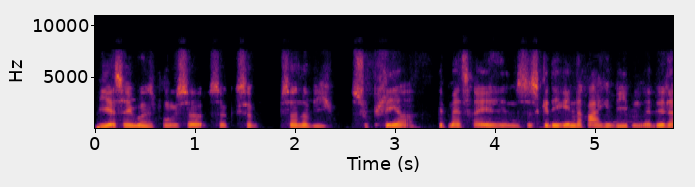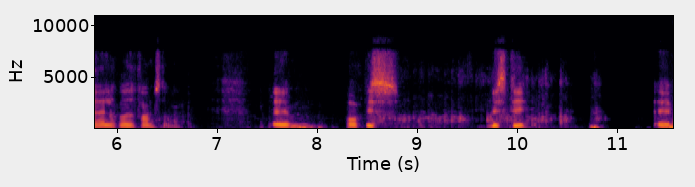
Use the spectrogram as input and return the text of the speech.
vi altså i udgangspunktet, så, så, så, så når vi supplerer et materiale, så skal det ikke ændre rækkevidden af det, der allerede fremstår. Øhm, og hvis, hvis det, øh,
